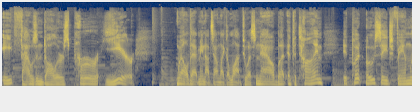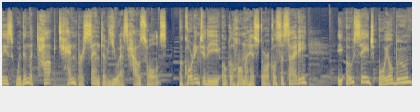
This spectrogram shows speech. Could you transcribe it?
$8,000 per year. Well, that may not sound like a lot to us now, but at the time, it put Osage families within the top 10% of U.S. households. According to the Oklahoma Historical Society, the Osage oil boom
